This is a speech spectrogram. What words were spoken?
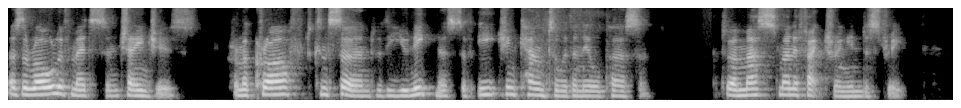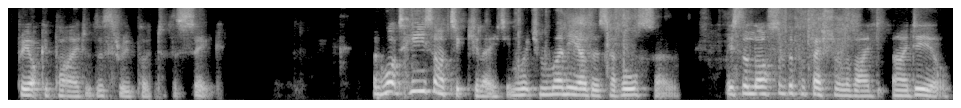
as the role of medicine changes from a craft concerned with the uniqueness of each encounter with an ill person to a mass manufacturing industry preoccupied with the throughput of the sick. And what he's articulating, which many others have also, is the loss of the professional of ideal,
